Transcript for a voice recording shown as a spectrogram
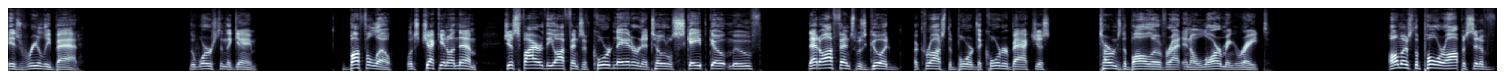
is really bad. The worst in the game. Buffalo, let's check in on them. Just fired the offensive coordinator in a total scapegoat move. That offense was good across the board. The quarterback just turns the ball over at an alarming rate. Almost the polar opposite of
